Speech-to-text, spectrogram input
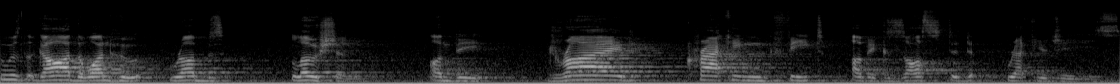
Who is the God, the one who rubs lotion on the dried, cracking feet of exhausted refugees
